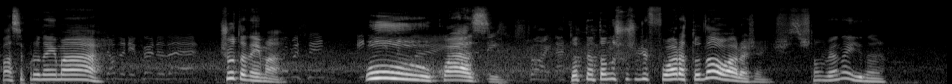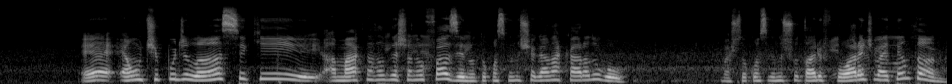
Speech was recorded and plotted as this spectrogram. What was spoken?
Passe pro Neymar. Chuta, Neymar. Uh, quase. Tô tentando chute de fora toda hora, gente. Vocês estão vendo aí, né? É, é um tipo de lance que a máquina está deixando eu fazer. Não estou conseguindo chegar na cara do gol. Mas estou conseguindo chutar ele fora, a gente vai tentando.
